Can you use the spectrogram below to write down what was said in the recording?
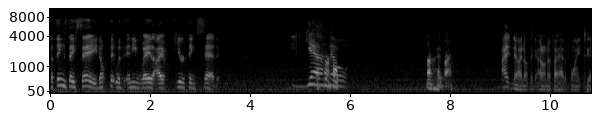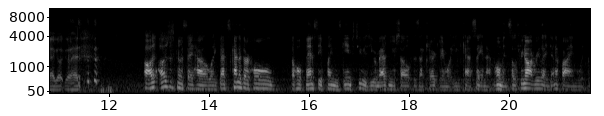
the things they say don't fit with any way that I hear things said. yeah, no. whole- No, go ahead, Brian. I no, I don't think I don't know if I had a point. Yeah, go go ahead. Oh, I, I was just gonna say how like that's kind of their whole the whole fantasy of playing these games too is you imagine yourself as that character and what you'd kind of say in that moment. So if you're not really identifying with the,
